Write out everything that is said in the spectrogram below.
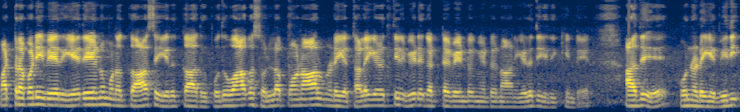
மற்றபடி வேறு ஏதேனும் உனக்கு ஆசை இருக்காது. பொதுவாக சொல்லப்போனால் உன்னுடைய தலையெழுத்தில் வீடு கட்ட வேண்டும் என்று நான் எழுதியிருக்கின்றேன். அது உன்னுடைய விதி.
